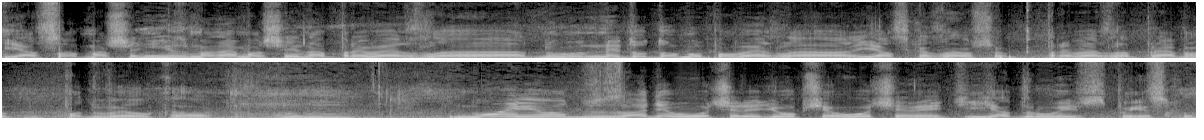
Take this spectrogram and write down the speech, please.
Я сам машиніст, мене машина привезла, ну не додому повезла, а я сказав, що привезла прямо під вилка. Ну і от зайняв очередь, обща очередь, я другий в списку.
